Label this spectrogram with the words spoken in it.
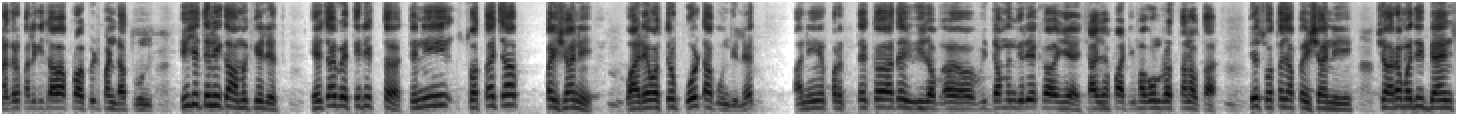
नगरपालिकेच्या प्रॉफिट फंडातून ही जे त्यांनी कामं केलेत ह्याच्या व्यतिरिक्त त्यांनी स्वतःच्या पैशाने वाड्या पोल टाकून दिलेत. आणि प्रत्येक अ, ते वि- अ, विद्या मंदिर एक हे आहे त्याच्या पाठीमागून रस्ता नव्हता. ते स्वतःच्या पैशाने शहरामध्ये बेंच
